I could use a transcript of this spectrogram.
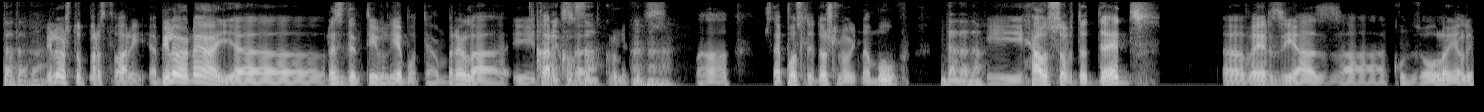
Da, da, da. Bilo je još tu par stvari. A bilo je onaj uh, Resident Evil jebote, Umbrella i Dark Side. Chronicles. Mhm. Aha. Šta je poslije došlo i na Move. Da, da, da. I House of the Dead verzija za konzole, je li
